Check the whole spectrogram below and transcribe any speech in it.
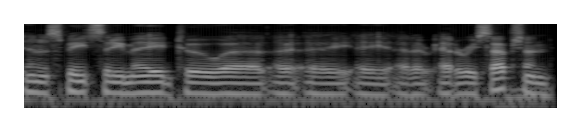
in a speech that he made to uh, a, a, at, a, at a reception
